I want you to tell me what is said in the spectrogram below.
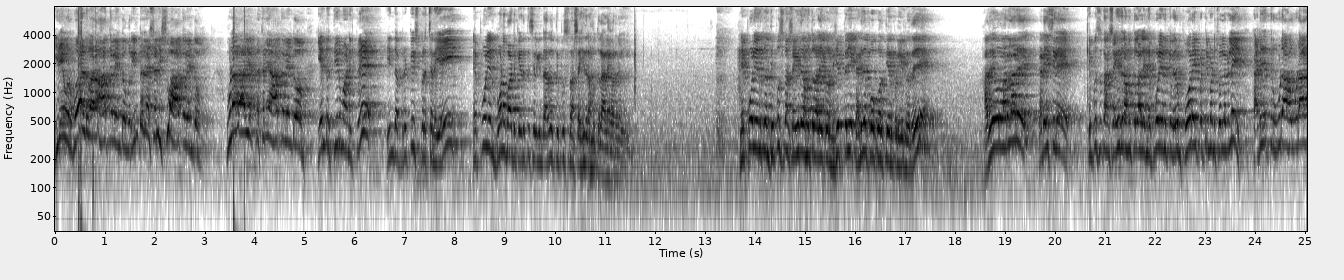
இதை ஒரு வேர்ல்டு வாராக ஆக்க வேண்டும் ஒரு இன்டர்நேஷனல் இஷ்யூ ஆக்க வேண்டும். உலகளாவிய பிரச்சனையை ஆக்க வேண்டும் என்று தீர்மானித்து இந்த பிரிட்டிஷ் பிரச்சனையை நெப்போலியன் போனபாட்டுக்கு எடுத்து செல்கின்றார்கள் திப்பு சுல்தான் ஷஹீத் ரஹமத்துல்லா அவர்கள். நெப்போலியனுக்கும் திப்பு சுல்தான் ஷஹீத் ரஹமத்துல்லாலைக்கு ஒரு மிகப்பெரிய கடித போக்குவரத்து ஏற்படுகின்றது. அதிலே ஒரு வரலாறு கடைசியிலே திப்பு சுல்தான் ஷஹீத் ரஹமத்துல்லாலை நெப்போலியனுக்கு வெறும் போரை பற்றி மட்டும் சொல்லவில்லை கடிதத்தில் ஊடாக ஊடாக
